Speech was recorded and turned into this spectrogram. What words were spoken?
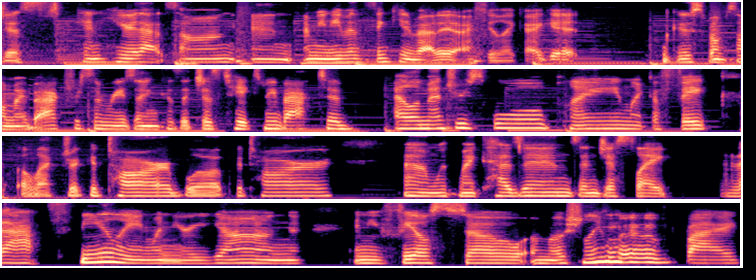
Just can hear that song. And I mean, even thinking about it, I feel like I get goosebumps on my back for some reason because it just takes me back to elementary school playing like a fake electric guitar, blow up guitar um, with my cousins, and just like that feeling when you're young and you feel so emotionally moved by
